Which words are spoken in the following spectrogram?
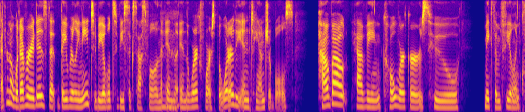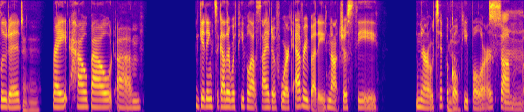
I don't know whatever it is that they really need to be able to be successful in the in the in the workforce, but what are the intangibles? How about having coworkers who make them feel included, Mhm. right? How about um, getting together with people outside of work, everybody, not just the neurotypical Yeah. people or Some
